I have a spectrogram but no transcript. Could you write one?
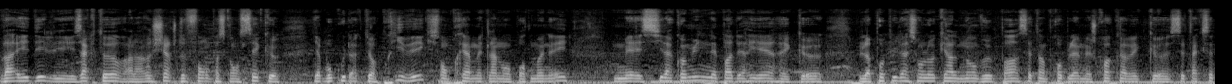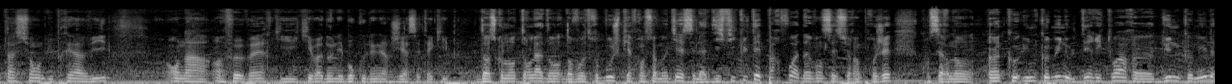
va aider les acteurs à la recherche de fonds, parce qu'on sait qu'il y a beaucoup d'acteurs privés qui sont prêts à mettre la main au porte-monnaie. Mais si la commune n'est pas derrière et que la population locale n'en veut pas, c'est un problème. Et je crois qu'avec euh, cette acceptation du préavis, on a un feu vert qui, va donner beaucoup d'énergie à cette équipe. Dans ce qu'on entend là dans, votre bouche, Pierre-François Mottier, c'est la difficulté parfois d'avancer sur un projet concernant une commune ou le territoire euh, d'une commune.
